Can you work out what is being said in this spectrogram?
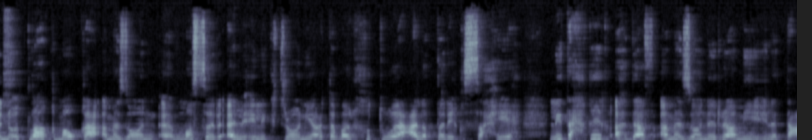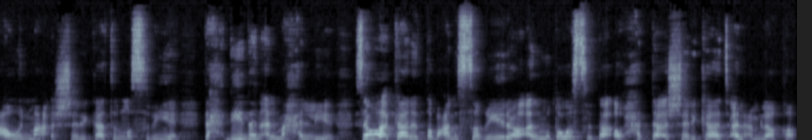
أنه إطلاق موقع أمازون مصر الإلكتروني يعتبر خطوة على الطريق الصحيح لتحقيق أهداف أمازون الرامية إلى التعاون مع الشركات المصرية تحديدا المحلية سواء كانت طبعا الصغيرة المتوسطة أو حتى الشركات العملاقة.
